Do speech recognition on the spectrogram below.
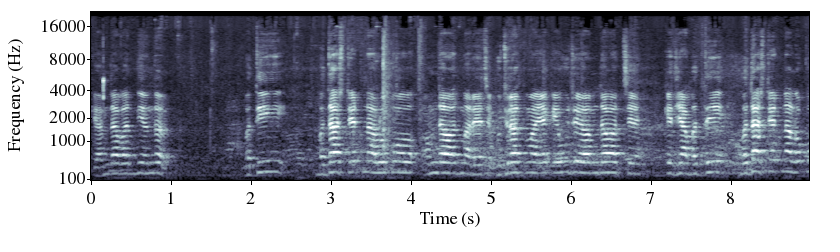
કે અમદાવાદની અંદર બધી, બધા સ્ટેટના લોકો અમદાવાદમાં રહે છે. ગુજરાતમાં એક એવું જે અમદાવાદ છે કે જ્યાં બધી, બધા સ્ટેટના લોકો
